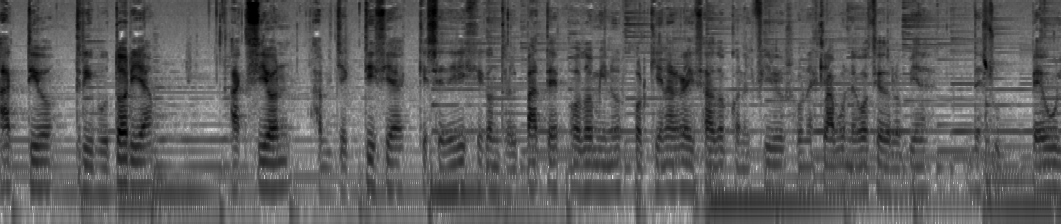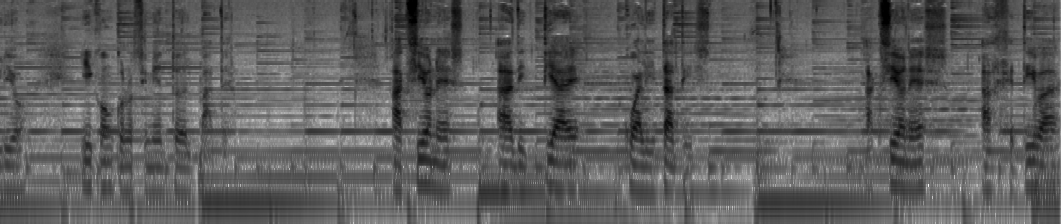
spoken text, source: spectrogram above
Actio tributoria, acción abyecticia que se dirige contra el pater o dominus por quien ha realizado con el filius un esclavo un negocio de los bienes de su peulio y con conocimiento del pater. Acciones addictiae qualitatis. Acciones adjetivas,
